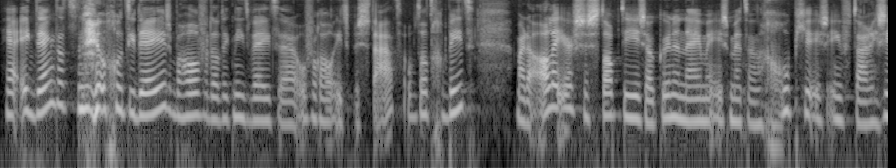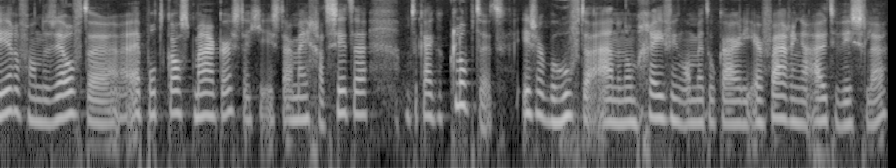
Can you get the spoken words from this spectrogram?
Ja, ik denk dat het een heel goed idee is, behalve dat ik niet weet uh, of er al iets bestaat op dat gebied. Maar de allereerste stap die je zou kunnen nemen is met een groepje is inventariseren van dezelfde eh, podcastmakers. Dat je eens daarmee gaat zitten om te kijken, klopt het? Is er behoefte aan een omgeving om met elkaar die ervaringen uit te wisselen?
